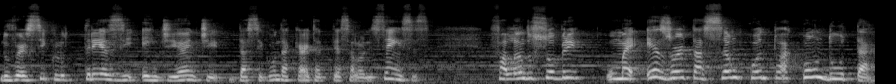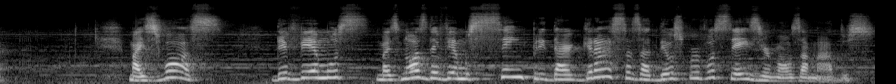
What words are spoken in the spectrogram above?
no versículo 13 em diante da segunda carta de Tessalonicenses, falando sobre uma exortação quanto à conduta. Mas vós devemos, mas nós devemos sempre dar graças a Deus por vocês, irmãos amados.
